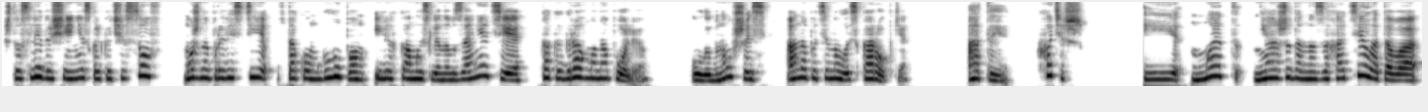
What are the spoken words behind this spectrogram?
что следующие несколько часов можно провести в таком глупом и легкомысленном занятии, как игра в монополию. Улыбнувшись, она потянулась к коробке. «А ты хочешь?» И Мэт неожиданно захотел этого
